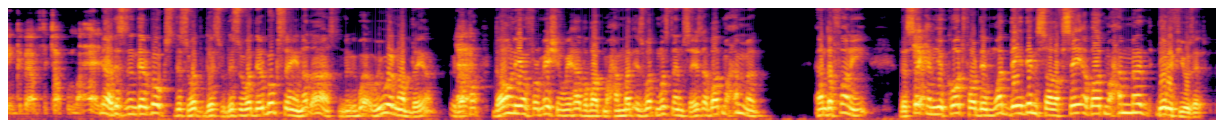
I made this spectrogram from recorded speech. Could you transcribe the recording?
think of it off the top of my head. yeah, this is in their books. This is what this this is what their books saying, not us. We were not there. The- Yeah. The, only information we have about Muhammad is what Muslim says about Muhammad. And the funny, the second you quote for them what they themselves say about Muhammad, they refuse it.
